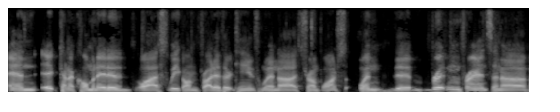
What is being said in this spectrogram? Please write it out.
And it kind of culminated last week on Friday 13th when uh, Trump launched, when the Britain, France, and uh,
